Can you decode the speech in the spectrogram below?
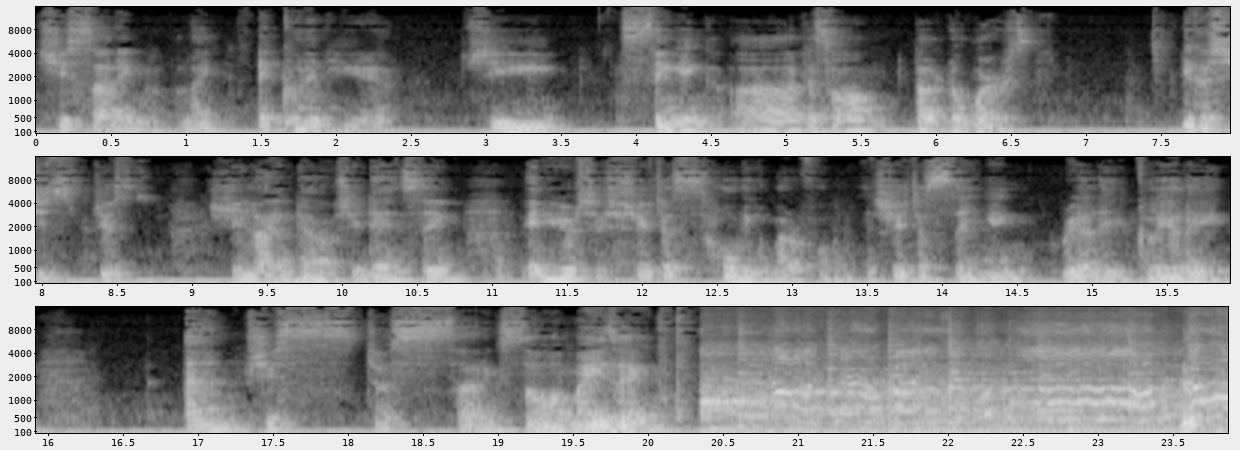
she's sounding like they couldn't hear she singing uh, the song the, the words. Because she's just she lying down she dancing. In here she, she just holding a microphone and she just singing really clearly. And she's just sounding so amazing. No.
